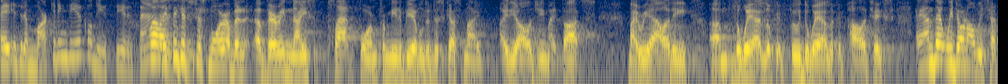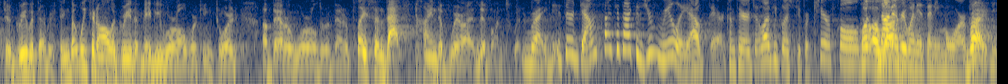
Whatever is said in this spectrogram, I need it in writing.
Uh, Is it a marketing vehicle? Do you see it as that? Well, I think it it's just more of an, a very nice platform for me to be able to discuss my ideology, my thoughts, my reality, um, the way I look at food, the way I look at politics, and that we don't always have to agree with everything, but we can all agree that maybe we're all working toward a better world or a better place, and that's kind of where I live on Twitter. Right. Is there a downside to that? Because you're really out there compared to a lot of people are super careful. Well, Not- not everyone is anymore. but- Right.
